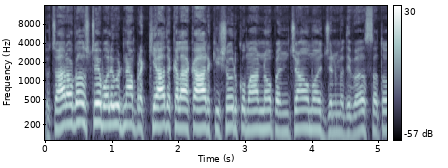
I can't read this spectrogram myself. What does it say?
તો ચાર ઓગસ્ટે બોલિવૂડના પ્રખ્યાત કલાકાર કિશોર કુમારનો પંચાવમો જન્મદિવસ હતો,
